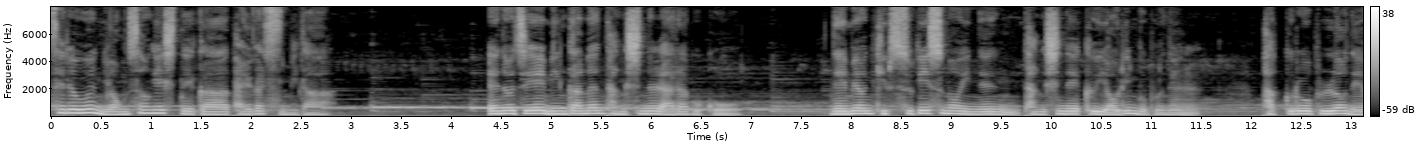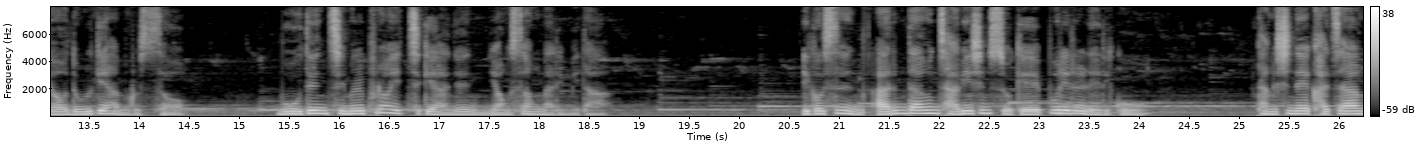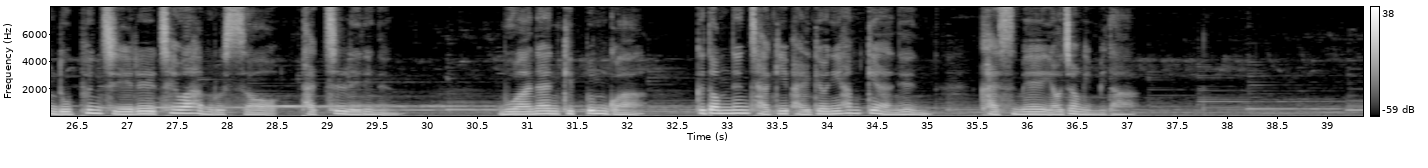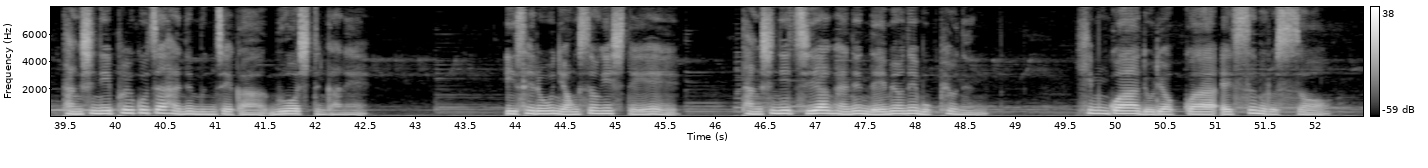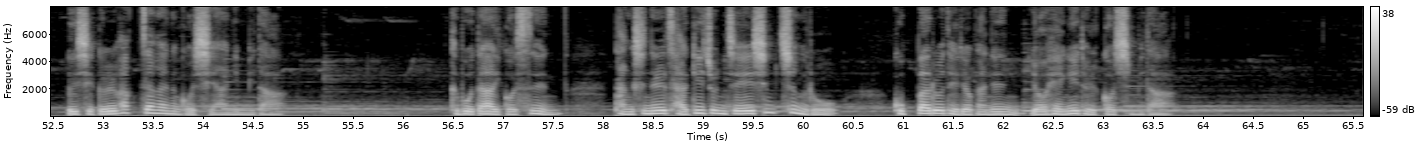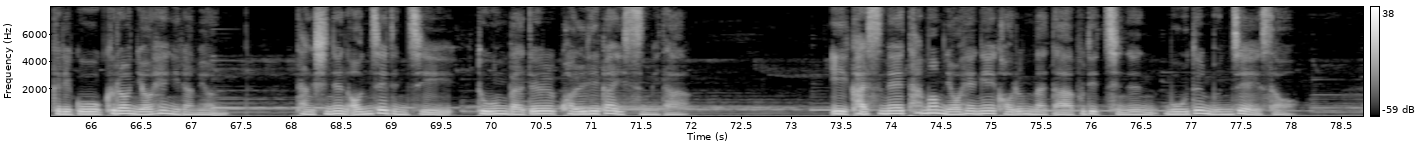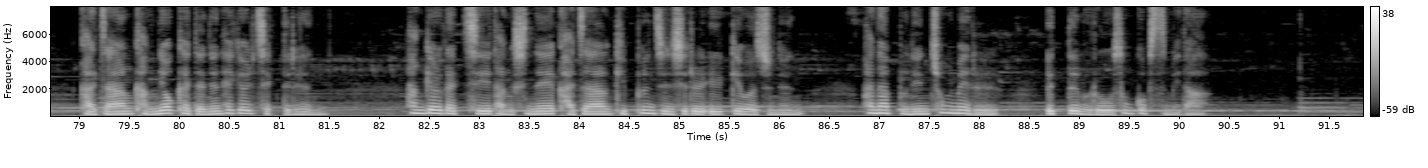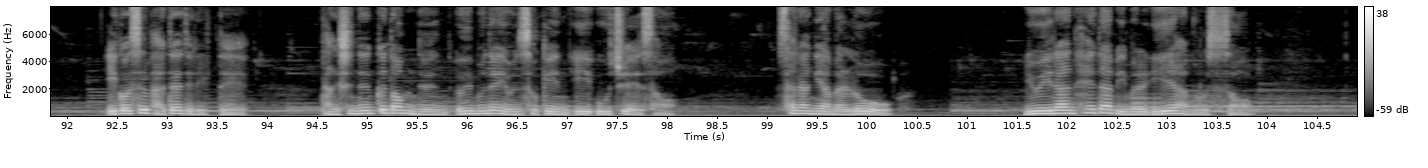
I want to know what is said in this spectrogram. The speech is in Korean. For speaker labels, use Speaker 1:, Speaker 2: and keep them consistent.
Speaker 1: 새로운 영성의 시대가 밝았습니다. 에너지에 민감한 당신을 알아보고 내면 깊숙이 숨어 있는 당신의 그 여린 부분을 밖으로 불러내어 놀게 함으로써 모든 짐을 풀어헤치게 하는 영성 말입니다. 이것은 아름다운 자비심 속에 뿌리를 내리고 당신의 가장 높은 지혜를 체화함으로써 닻을 내리는 무한한 기쁨과 끝없는 자기 발견이 함께하는 가슴의 여정입니다. 당신이 풀고자 하는 문제가 무엇이든 간에 이 새로운 영성의 시대에 당신이 지향하는 내면의 목표는 힘과 노력과 애씀으로써 의식을 확장하는 것이 아닙니다. 그보다 이것은 당신을 자기 존재의 심층으로 곧바로 데려가는 여행이 될 것입니다. 그리고 그런 여행이라면 당신은 언제든지 도움받을 권리가 있습니다. 이 가슴의 탐험 여행의 걸음마다 부딪히는 모든 문제에서 가장 강력하다는 해결책들은 한결같이 당신의 가장 깊은 진실을 일깨워주는 하나뿐인 촉매를 으뜸으로 손꼽습니다. 이것을 받아들일 때 당신은 끝없는 의문의 연속인 이 우주에서 사랑이야말로 유일한 해답임을 이해함으로써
